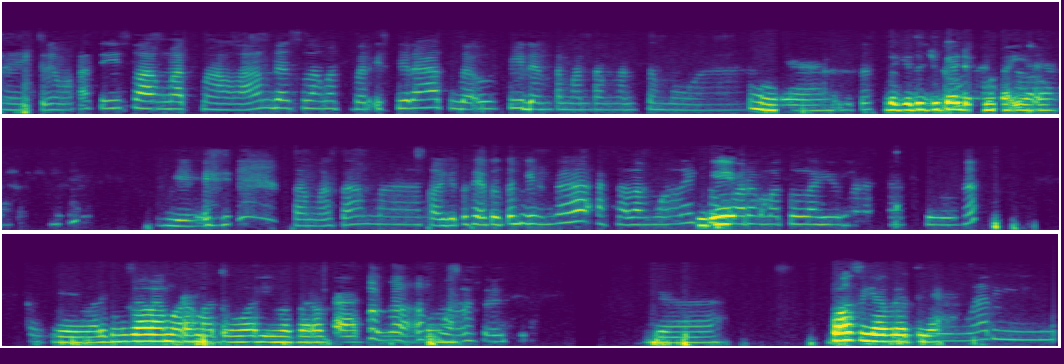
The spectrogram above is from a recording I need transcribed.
Baik, terima kasih. Selamat malam dan selamat beristirahat Mbak Ulfi dan teman-teman semua. Iya. Begitu juga dengan Mbak Ira. Sama-sama. Kalau gitu saya tutup ya, Mbak. Assalamualaikum Oke. warahmatullahi wabarakatuh. Hah? Oke, Waalaikumsalam warahmatullahi wabarakatuh. Ya. Close ya berarti ya? Mari.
